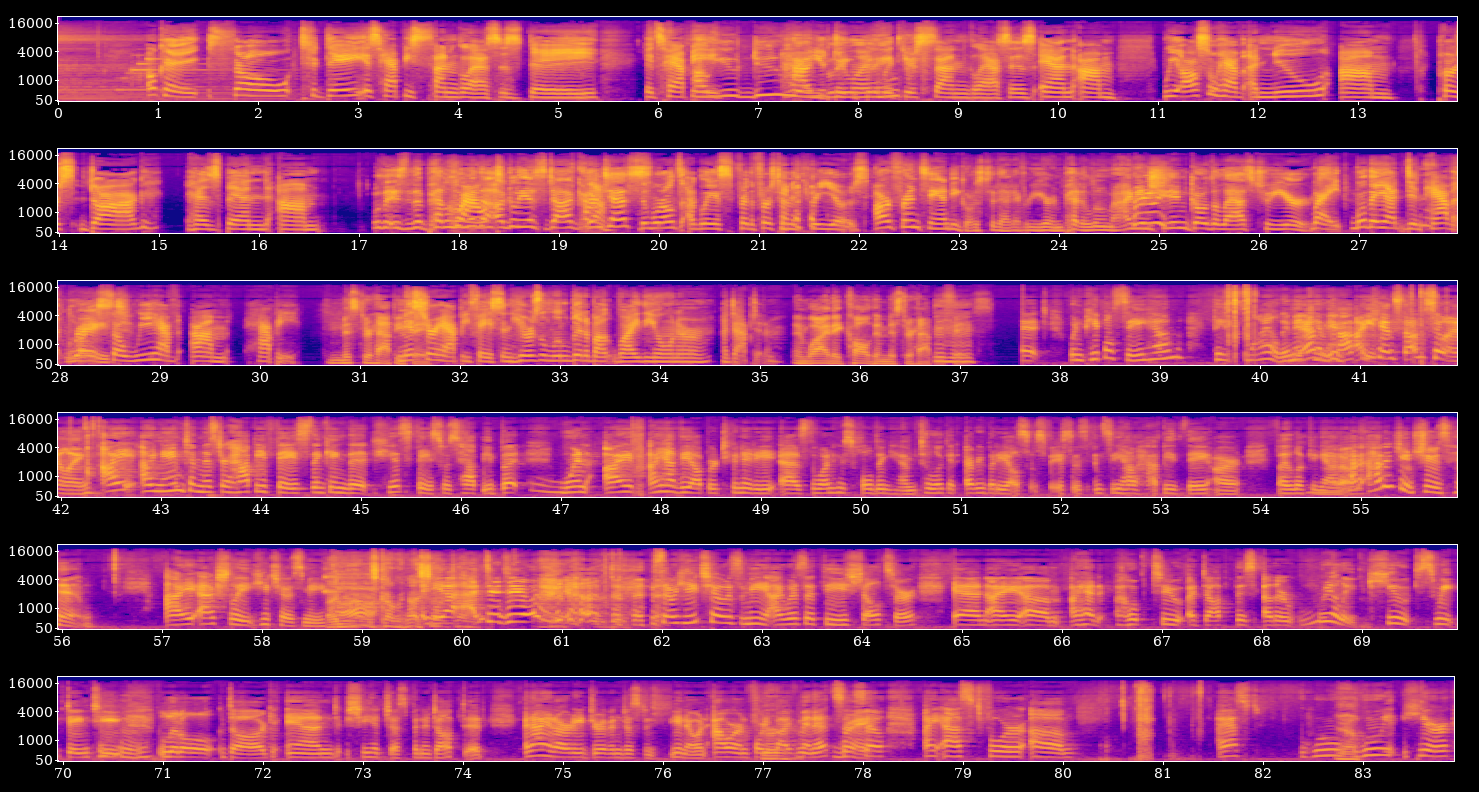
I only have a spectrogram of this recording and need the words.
Okay, so today is Happy Sunglasses Day. It's happy. How you do How you Blink, doing blink? with your sunglasses? And um, we also have a new um purse dog has been um Well, is the Petaluma Crowned. the ugliest dog yeah, contest? the world's ugliest for the first time in three years. Our friend Sandy goes to that every year in Petaluma. I mean, she didn't go the last two years. Right. Well, they had, didn't have it. Lori. Right. So we have um Happy, Mr. Happy Mr. Face, Happy Face, and here's a little bit about why the owner adopted him. and why they called him Mr. Happy Mm-hmm. Face. It when people see him, they smile. They make Yeah, him happy. I can't stop smiling. I, I named him Mr. Happy Face thinking that his face was happy. But when I I have the opportunity as the one who's holding him to look at everybody else's faces and see how happy they are by looking at How, him. how did you choose him? I actually, he chose me. I knew that was coming. I saw it Yeah, coming. did you? Yeah. so he chose me. I was at the shelter, and I um, I had hoped to adopt this other really cute, sweet, dainty Mm-hmm. little dog, and she had just been adopted, and I had already driven just you know an hour and forty five Sure. minutes, Right. and so I asked for um, I asked who Yeah. who here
